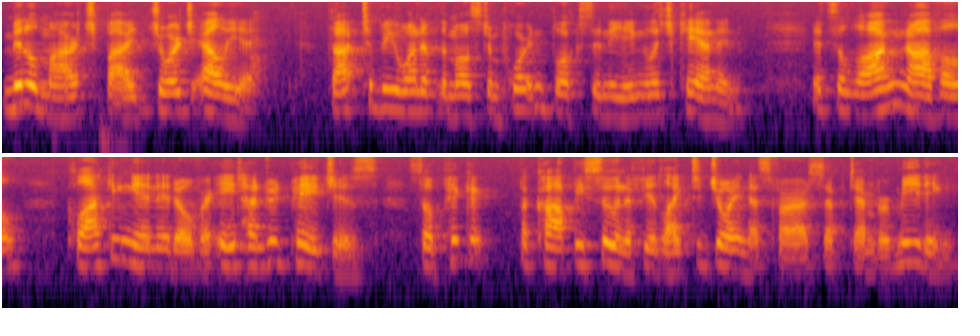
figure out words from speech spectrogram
Middlemarch by George Eliot, thought to be one of the most important books in the English canon. It's a long novel, clocking in at over 800 pages, so pick up a copy soon if you'd like to join us for our September meeting.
